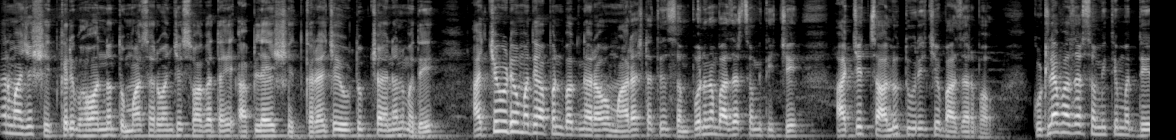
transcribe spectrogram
तर माझ्या शेतकरी भावांनो तुम्हा सर्वांचे स्वागत आहे आपल्या या शेतकऱ्याच्या यूट्यूब चॅनलमध्ये आजच्या व्हिडिओमध्ये आपण बघणार आहोत महाराष्ट्रातील संपूर्ण बाजार समितीचे आजचे चालू तुरीचे बाजारभाव. कुठल्या बाजार समितीमध्ये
